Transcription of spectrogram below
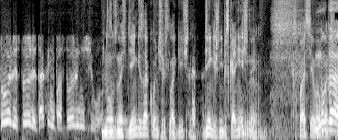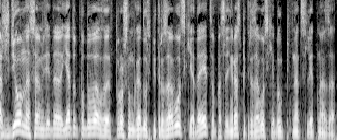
строили, строили, так и не построили ничего. Ну, значит, деньги закончились, логично. Деньги же не бесконечные. Спасибо Ну да, ждем, на самом деле. Я тут побывал э, в прошлом году в Петрозаводске, а до этого последний раз в Петрозаводске я был 15 лет назад.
